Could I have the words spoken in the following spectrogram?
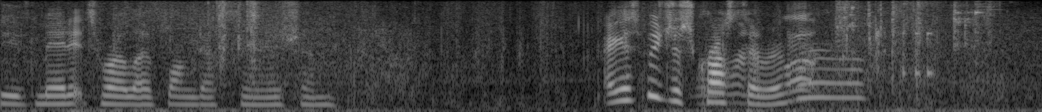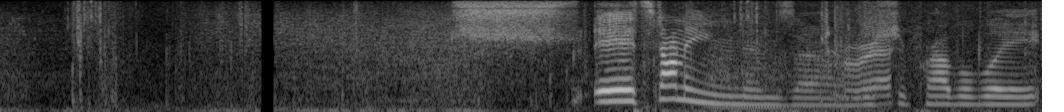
We've made it to our lifelong destination. I guess we just crossed the river. It's not even in zone. We should probably.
